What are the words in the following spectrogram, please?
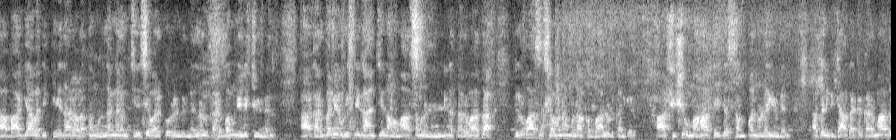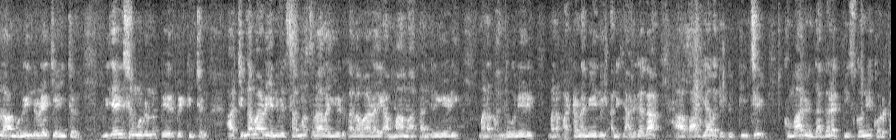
ఆ భాగ్యావతి కేదార వ్రతం ఉల్లంఘనం చేసే వరకు రెండు నెలలు గర్భం నిలిచి ఉండను ఆ గర్భమే వృద్ధిగాంచి నవ మాసములు నిండిన తర్వాత దుర్వాస శ్రవణమున ఒక బాలుడు కలిగాడు ఆ శిశువు మహా తేజ సంపన్నుడై ఉండను అతనికి జాతక కర్మాదులు ఆ మునీంద్రుడే చేయించను. విజయసింహుడును పేరు పెట్టించను. ఆ చిన్నవాడు ఎనిమిది సంవత్సరాల ఏడు కలవాడై అమ్మా మా తండ్రి ఏడి? మన బంధువులేరి మన పట్టణమేది? అని అడగగా ఆ భాగ్యావతి దుఃఖించి కుమారుని దగ్గరకు తీసుకొని కొడుక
